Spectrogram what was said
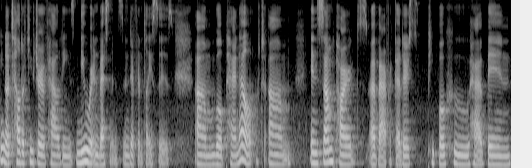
you know, tell the future of how these newer investments in different places um, will pan out. Um, in some parts of Africa, there's people who have been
